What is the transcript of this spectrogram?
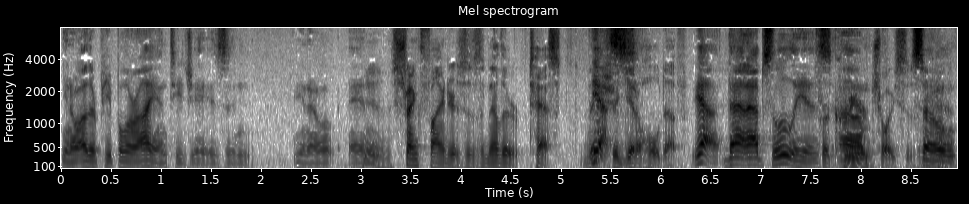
you know, other people are INTJs, and you know, and Yeah. Strength Finders is another test they Yes. should get a hold of. Yeah, that absolutely is. Um, For career choices So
